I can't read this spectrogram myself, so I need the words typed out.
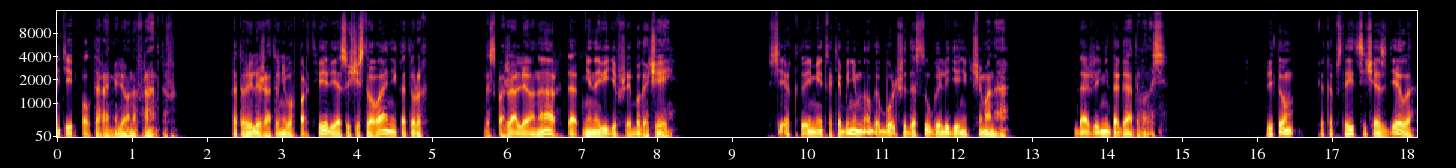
эти полтора миллиона франков, которые лежат у него в портфеле и о существовании которых госпожа Леонар, так ненавидевшая богачей, всех, кто имеет хотя бы немного больше досуга или денег, чем она, даже не догадывалась. При том, как обстоит сейчас дело,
